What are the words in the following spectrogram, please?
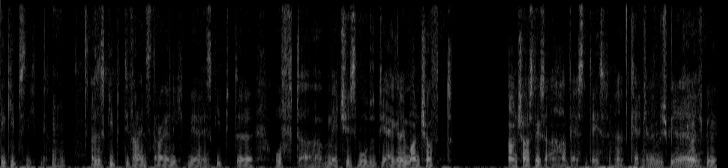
den gibt es nicht mehr. Mhm. Also es gibt die Vereinstreue nicht mehr. Es gibt äh, oft äh, Matches, wo du die eigene Mannschaft anschaust und denkst, aha, wer ist denn das? Ja? Ke- Kennen wir die Spiele? Kein Ja. Spiel.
